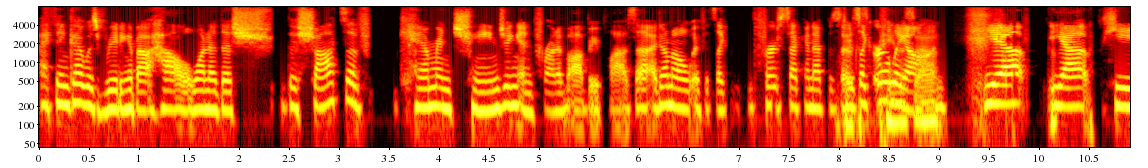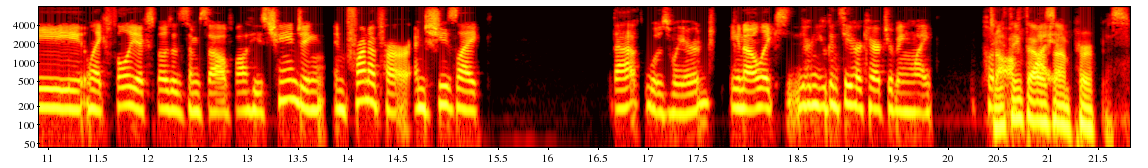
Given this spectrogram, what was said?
I think I was reading about how one of the sh- the shots of Cameron changing in front of Aubrey Plaza. I don't know if it's like first second episode. It's like early penis out. on. Yeah, yeah, he like fully exposes himself while he's changing in front of her and she's like that was weird. You know, like you can see her character being like put Do you think that was it. on purpose?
